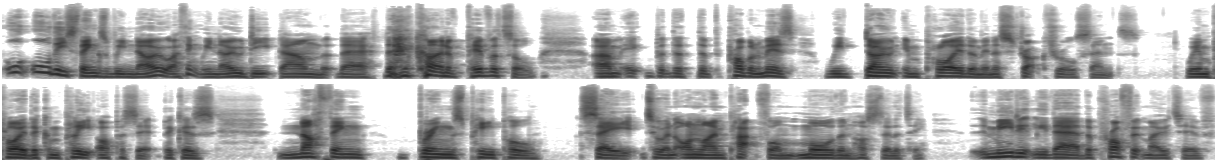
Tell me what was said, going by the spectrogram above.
all, all, these things we know. I think we know deep down that they're they're kind of pivotal. Um, it, but the, the problem is we don't employ them in a structural sense. We employ the complete opposite because nothing brings people, say, to an online platform more than hostility. Immediately there, the profit motive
